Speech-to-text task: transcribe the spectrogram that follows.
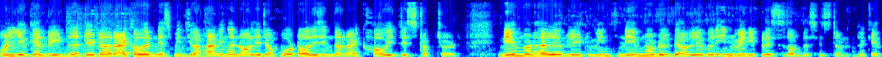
Only you can read the data. Rack awareness means you are having a knowledge of what all is in the rack how it is structured. Name node availability means name node will be available in many places of the system. Okay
